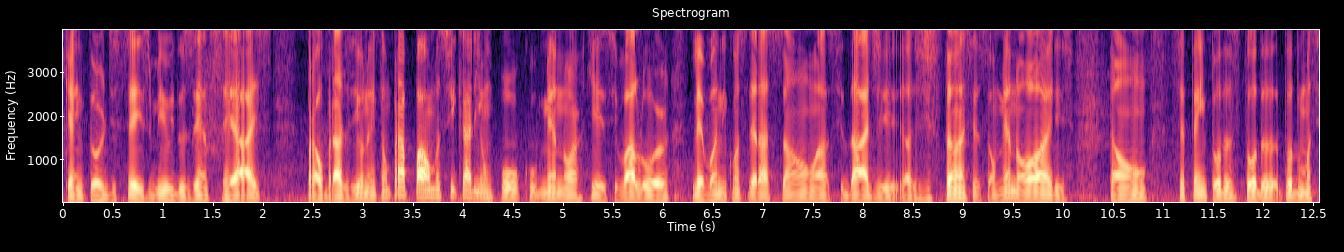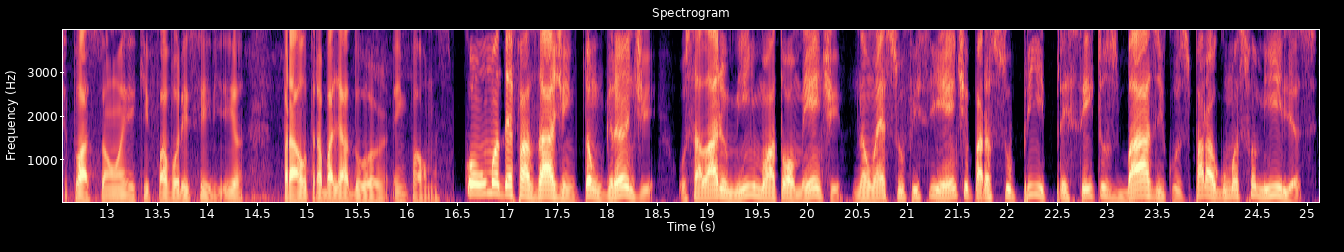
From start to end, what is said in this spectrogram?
que é em torno de R$ 6.200 para o Brasil, né? então para Palmas ficaria um pouco menor que esse valor, levando em consideração a cidade, as distâncias são menores, então você tem todas, toda, toda uma situação aí que favoreceria para o trabalhador em Palmas. Com uma defasagem tão grande, o salário mínimo atualmente não é suficiente para suprir preceitos básicos para algumas famílias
